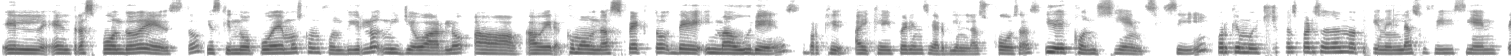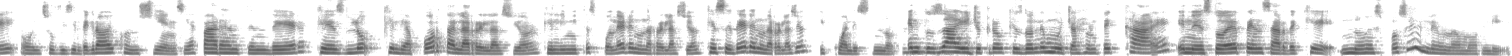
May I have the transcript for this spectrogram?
el, el trasfondo de esto, y es que no podemos confundirlo ni llevarlo a, a ver como un aspecto de inmadurez, porque hay que diferenciar bien las cosas, y de conciencia, ¿sí? Porque muchas personas no tienen la suficiente o el suficiente de conciencia para entender qué es lo que le aporta a la relación, qué límites poner en una relación, qué ceder en una relación y cuáles no. Entonces ahí yo creo que es donde mucha gente cae en esto de pensar de que no es posible un amor libre.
